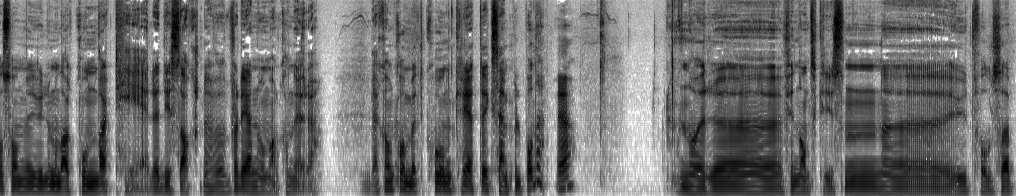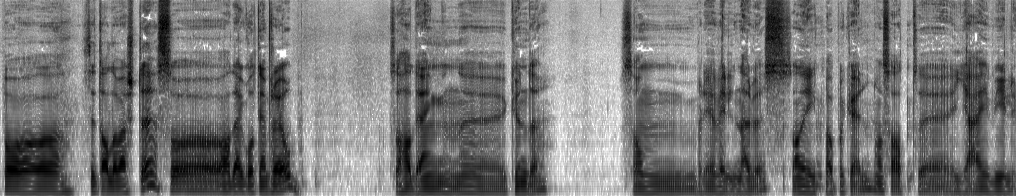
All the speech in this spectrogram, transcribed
Og sånn vil man da konvertere disse aksjene, for- for det er noe man kan gjøre. Jeg kan komme med et konkret eksempel på det. ja. Når eh, finanskrisen uh, utfoldet seg på sitt aller verste, så hadde jeg gått hjem fra jobb. Så hadde jeg en eh, kunde som ble veldig nervøs. Så han ringte meg på kvelden og sa at eh, jeg vil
